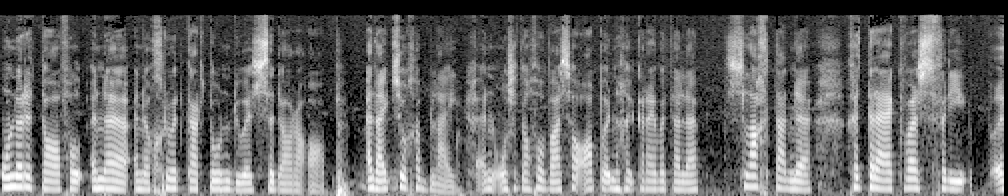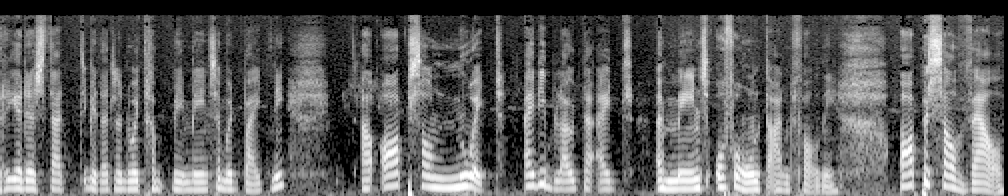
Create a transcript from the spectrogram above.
onder 'n tafel in 'n in 'n groot kartondoos sit daar 'n aap. En hy het so gebly. En ons het al volwasse ape ingekry wat hulle slagtande getrek was vir die redes dat jy weet dat hulle nooit mense moet byt nie. 'n Aap sal nooit uit die bloute uit 'n mens of 'n hond aanval nie. Ape sal wel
